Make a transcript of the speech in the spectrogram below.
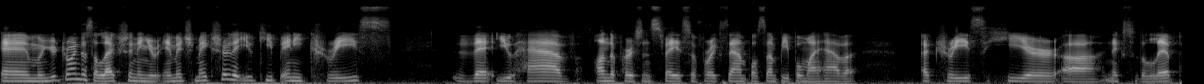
And when you're drawing the selection in your image, make sure that you keep any crease that you have on the person's face. So for example, some people might have a, a crease here uh, next to the lip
